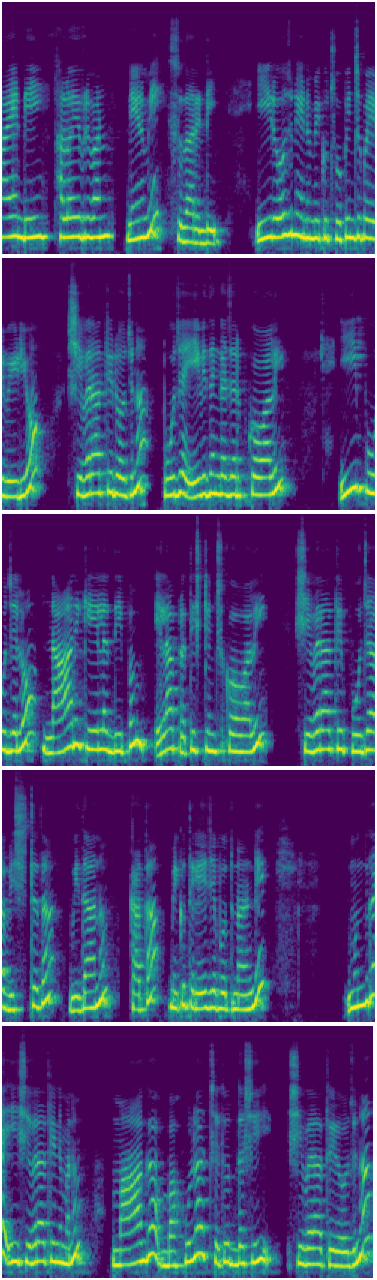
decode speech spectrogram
హాయ్ అండి. హలో ఎవ్రీవన్ నేను మీ సుధారెడ్డి. ఈరోజు నేను మీకు చూపించబోయే వీడియో శివరాత్రి రోజున పూజ ఏ విధంగా జరుపుకోవాలి? ఈ పూజలో నారికేల దీపం ఎలా ప్రతిష్ఠించుకోవాలి? శివరాత్రి పూజ విశిష్టత విధానం కథ మీకు తెలియజేయబోతున్నానండి. ముందుగా ఈ శివరాత్రిని మనం మాఘ బహుళ చతుర్దశి శివరాత్రి రోజున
